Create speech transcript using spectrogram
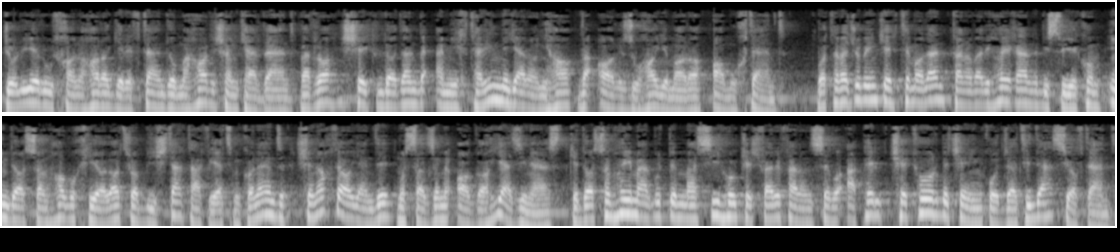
جلوی رودخانه ها را گرفتند و مهارشان کردند و راه شکل دادن به عمیقترین نگرانی ها و آرزوهای ما را آموختند. با توجه به اینکه احتمالا فناوری های قرن 21 این داستان ها و خیالات را بیشتر تقویت می کنند شناخت آینده مستلزم آگاهی از این است که داستان های مربوط به مسیح و کشور فرانسه و اپل چطور به چنین قدرتی دست یافتند.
